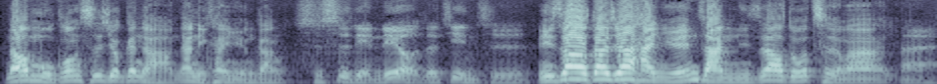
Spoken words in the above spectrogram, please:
然后母公司就跟着。那你看元刚十四点六的净值，你知道大家喊原展，你知道多扯吗？哎，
